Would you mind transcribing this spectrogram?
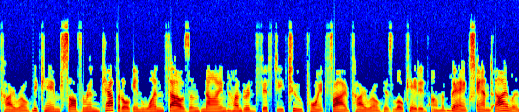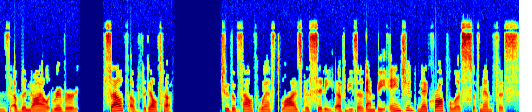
Cairo became sovereign capital in 1952.5 Cairo is located on the banks and islands of the Nile River, south of the delta. To the southwest lies the city of Giza and the ancient necropolis of Memphis,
